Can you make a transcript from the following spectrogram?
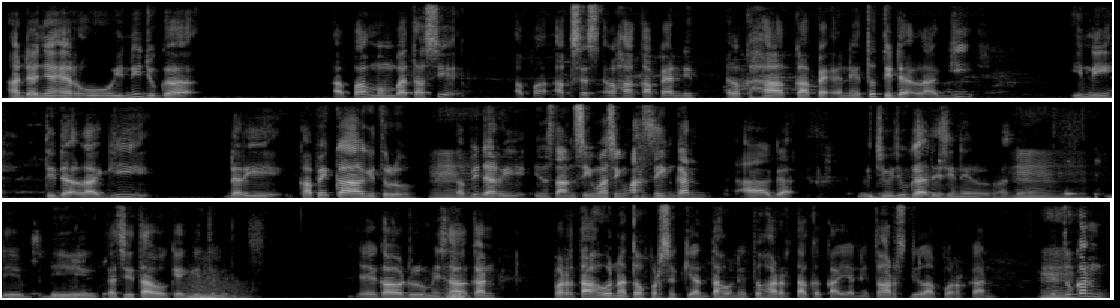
adanya RUU ini juga apa membatasi apa akses LHKPN LHKPN itu tidak lagi ini tidak lagi dari KPK gitu loh. Hmm. Tapi dari instansi masing-masing kan agak lucu juga di sini loh ada Hmm. di dikasih tahu kayak gitu gitu. Jadi kalau dulu misalkan per tahun atau per sekian tahun itu harta kekayaan itu harus dilaporkan. Hmm. Itu kan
